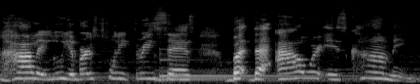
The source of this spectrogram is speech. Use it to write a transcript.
Hallelujah. Verse 23 says, But the hour is coming,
